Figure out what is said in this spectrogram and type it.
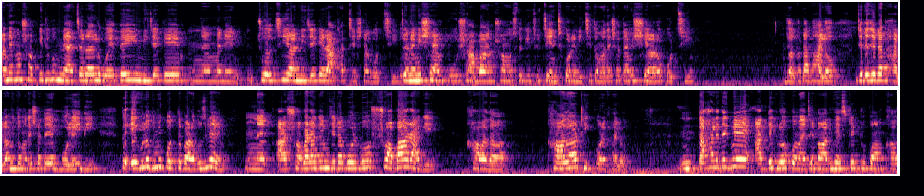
আমি এখন সব কিছু খুব ন্যাচারাল ওয়েতেই নিজেকে মানে চলছি আর নিজেকে রাখার চেষ্টা করছি। জন্য আমি শ্যাম্পু সাবান সমস্ত কিছু চেঞ্জ করে নিচ্ছি। তোমাদের সাথে আমি শেয়ারও করছি। যতটা ভালো, যেটা যেটা ভালো আমি তোমাদের সাথে বলেই দিই। তো এগুলো তুমি করতে পারো, বুঝলে? আর সবার আগে আমি যেটা বলব, সবার আগে খাওয়া দাওয়া। খাওয়া দাওয়া ঠিক করে ফেলো। তাহলে দেখবে অর্ধেক রোগ কমে আছে নন ভেজটা একটু কম খাও।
